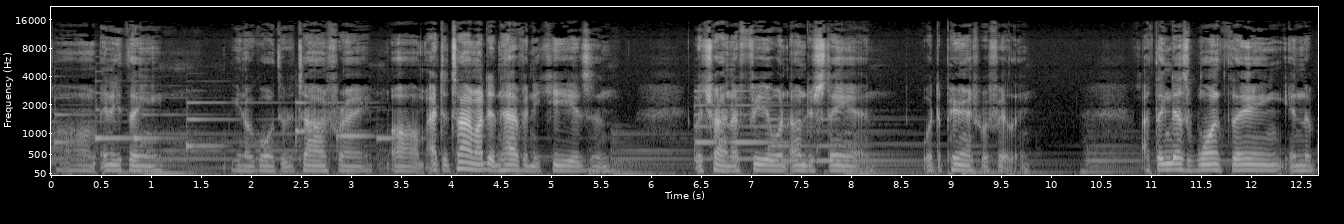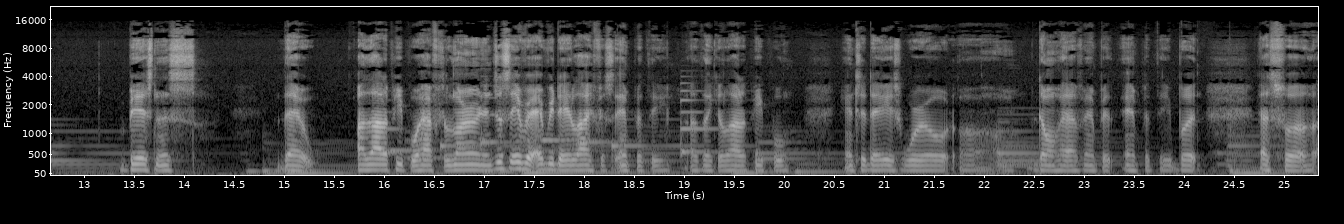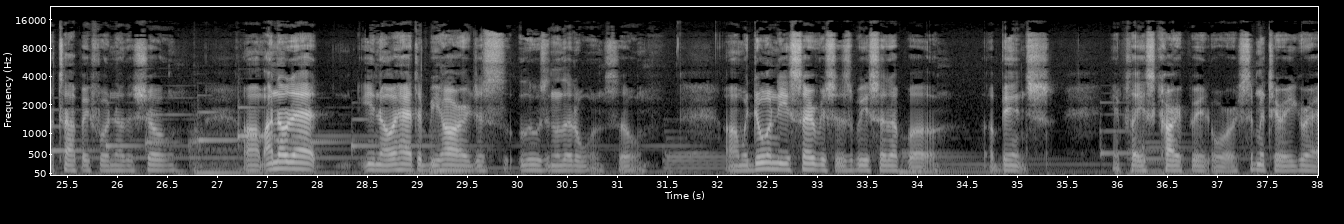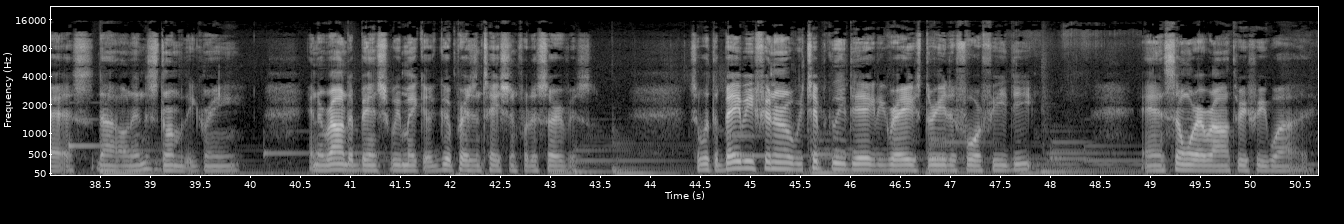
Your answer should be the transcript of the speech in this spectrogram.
um, anything you know, going through the time frame. Um, at the time, I didn't have any kids, and we're trying to feel and understand what the parents were feeling. I think that's one thing in the business that a lot of people have to learn, and just every everyday life is empathy. I think a lot of people in today's world um, don't have empathy, but that's for a topic for another show. Um, I know that you know, it had to be hard just losing the little ones. So, um, we're doing these services. We set up a, a bench and place carpet or cemetery grass down, and it's normally green. And around the bench, we make a good presentation for the service. So, with the baby funeral, we typically dig the graves three to four feet deep and somewhere around three feet wide.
